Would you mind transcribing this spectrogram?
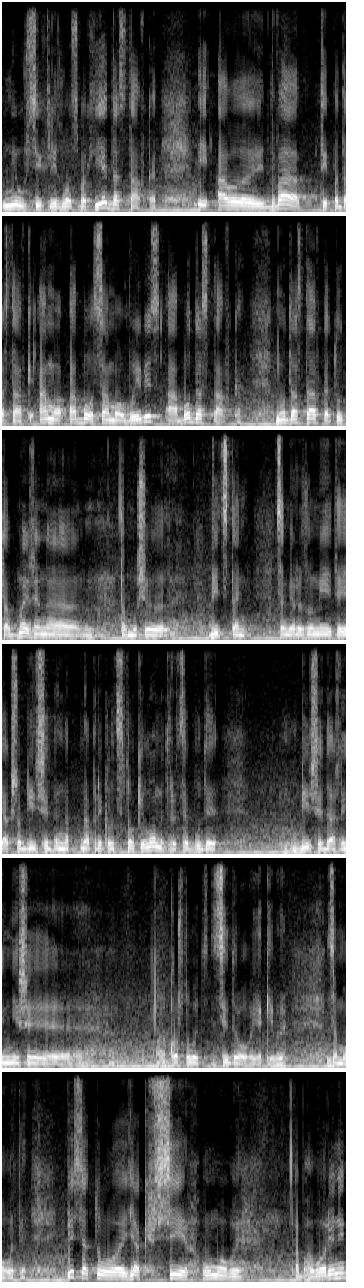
не у всіх лісгоспах є доставка. І а, е, два типи доставки: або, або самовивіз, або доставка. Ну, доставка тут обмежена, тому що відстань, самі розумієте, якщо більше, на- наприклад, 100 кілометрів, це буде більше навіть, ніж е, коштувати ці дрова, які ви замовите. Після того, як всі умови обговорені,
